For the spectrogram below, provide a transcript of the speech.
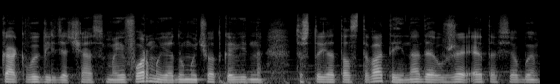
как выглядят сейчас мои формы, я думаю, четко видно то, что я толстый толстовато и надо уже это все бы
